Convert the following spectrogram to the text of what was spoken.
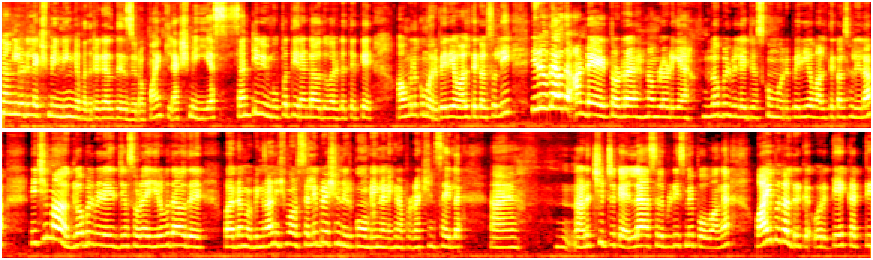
நாங்களோட லக்ஷ்மி நீங்கள் வந்துருக்கிறது zero point Lakshmi yes Sun TV முப்பத்தி ரெண்டாவது வருடத்திற்கு அவங்களுக்கும் ஒரு பெரிய வாழ்த்துக்கள் சொல்லி இருபதாவது ஆண்டை தொடர நம்மளுடைய குளோபல் வில்லேஜஸ்க்கும் ஒரு பெரிய வாழ்த்துக்கள் சொல்லிடலாம். நிச்சயமாக குளோபல் வில்லேஜஸோட இருபதாவது வருடம் அப்படிங்கிறனால நிச்சயமாக ஒரு செலிப்ரேஷன் இருக்கும் அப்படின்னு நினைக்கிறேன் ப்ரொடக்ஷன் சைடில் நடிச்சிட்ருக்க எல்லா செலிப்ரிட்டிஸுமே போவாங்க. வாய்ப்புகள் இருக்குது ஒரு கேக் கட்டி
